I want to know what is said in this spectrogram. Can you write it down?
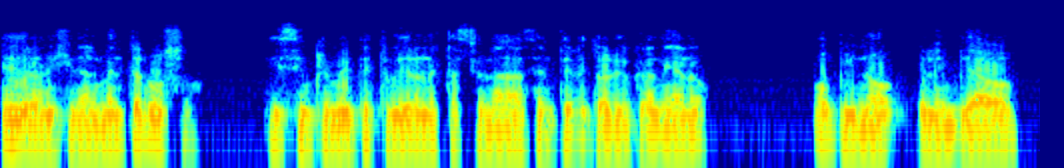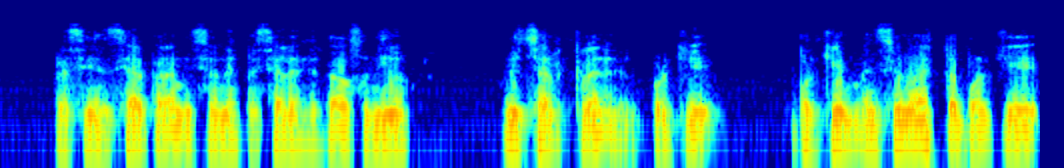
era originalmente ruso y simplemente estuvieron estacionadas en territorio ucraniano, opinó el enviado presidencial para misiones especiales de Estados Unidos, Richard Crennan. Porque, ¿Por qué mencionó esto? Porque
